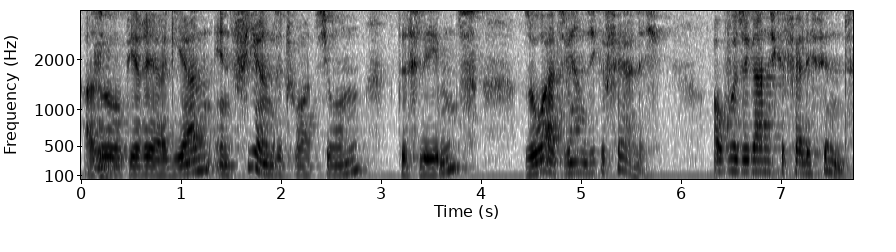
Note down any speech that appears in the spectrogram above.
Also mhm. wir reagieren in vielen Situationen des Lebens so, als wären sie gefährlich, obwohl sie gar nicht gefährlich sind.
